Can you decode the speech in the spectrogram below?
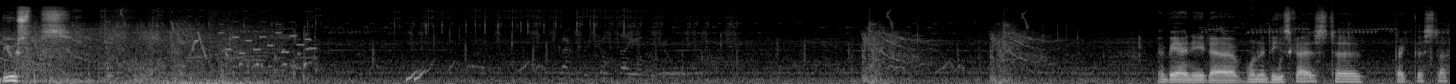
Useless. Maybe I need uh, one of these guys to break this stuff.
